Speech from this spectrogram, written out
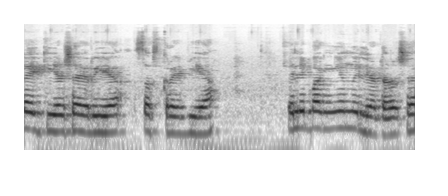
ലൈക്ക് ചെയ്യുക ഷെയർ ചെയ്യുക സബ്സ്ക്രൈബ് ചെയ്യുക. വലിയ ഭംഗിയൊന്നും ഇല്ല കേട്ടോ. പക്ഷേ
